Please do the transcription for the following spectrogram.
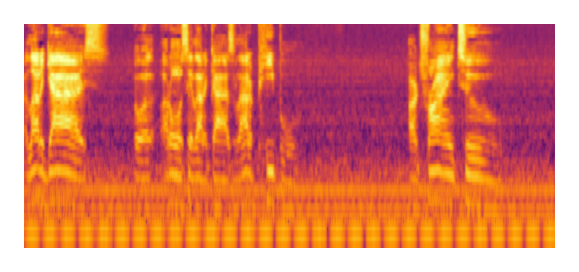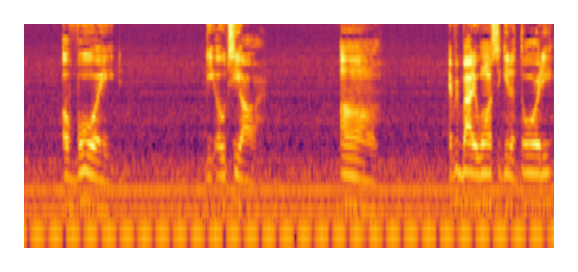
a lot of guys, or I don't want to say a lot of guys, a lot of people are trying to avoid the OTR. Um, everybody wants to get authority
